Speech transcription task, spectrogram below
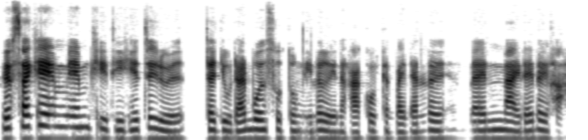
เว็บไซต์ KMMKTH จะอยู่จะอยู่ด้านบนสุดตรงนี้เลยนะคะ กดกันไปด้านเลยด้านในได้เลยค่ะ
